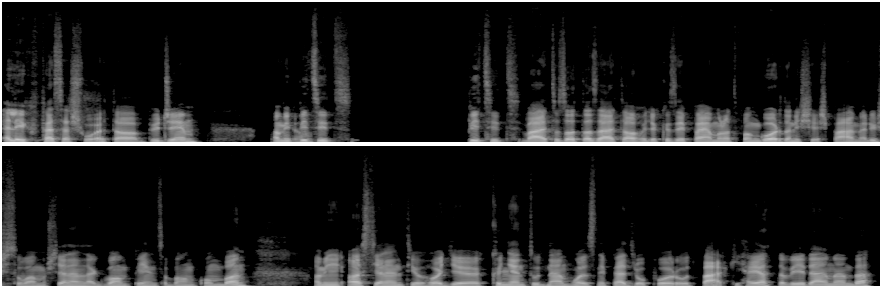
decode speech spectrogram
elég feszes volt a büdzsém, ami ja. picit picit változott azáltal, hogy a középpályában ott van Gordon is és Palmer is, szóval most jelenleg van pénz a bankomban, ami azt jelenti, hogy könnyen tudnám hozni Pedro Porrót bárki helyett a védelmembe,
